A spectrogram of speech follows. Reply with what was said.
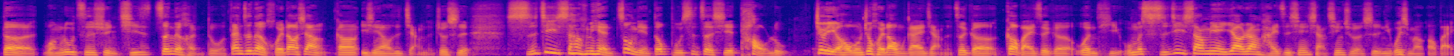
的网络资讯，其实真的很多。但真的回到像刚刚一心老师讲的，就是实际上面重点都不是这些套路。就以后我们就回到我们刚才讲的这个告白这个问题，我们实际上面要让孩子先想清楚的是，你为什么要告白？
